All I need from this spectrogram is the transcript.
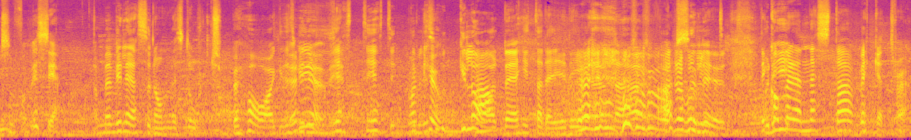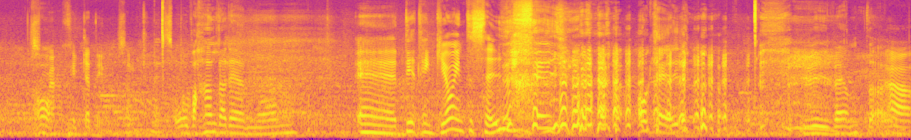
Så får vi se. Ja, men vi läser dem med stort behag. Det, det vi. jätte, jätte, jag blir så glad när jag hittar dig i. Vad Absolut. Det kommer en nästa vecka tror jag. Som Ja. jag skickat in. Så det Och vad handlar den om? Eh, det tänker jag inte säga. Okej. vi väntar. ja.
